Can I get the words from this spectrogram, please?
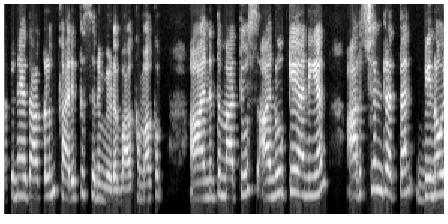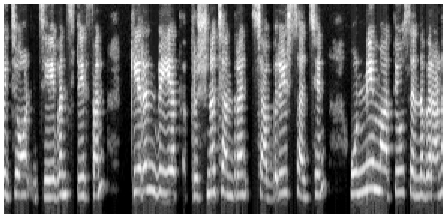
അഭിനേതാക്കളും കരുക്ക് സിനിമയുടെ ഭാഗമാകും ആനന്ദ് Mathews Anu K Aniyan Arjun Rathan Binoy John Jeevan Stephen Kiran Viyath Krishnachandran Shabareesh Sachin Unni Mathews എന്നിവരാണ്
